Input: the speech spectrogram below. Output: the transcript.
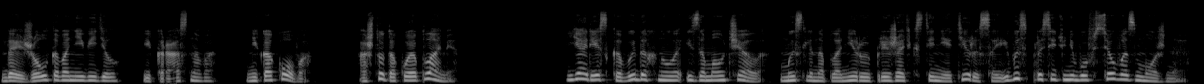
«Да и желтого не видел, и красного. Никакого. А что такое пламя?» Я резко выдохнула и замолчала, мысленно планируя прижать к стене Тироса и выспросить у него все возможное.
